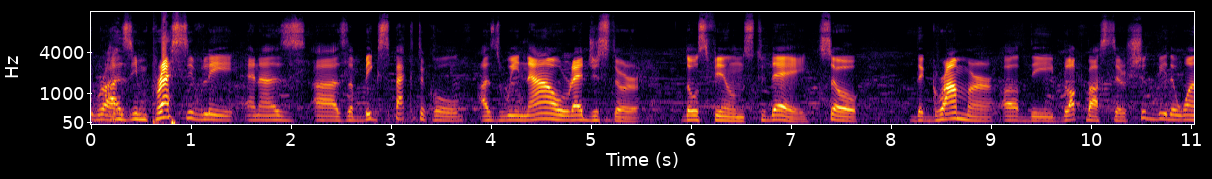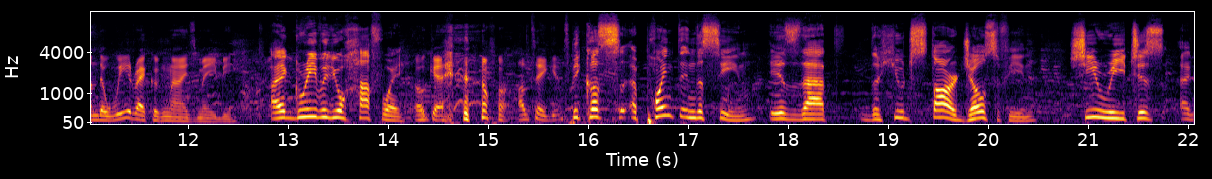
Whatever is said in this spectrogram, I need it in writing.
Right. as impressively and as, as a big spectacle as we now register those films today. So the grammar of the blockbuster should be the one that we recognize maybe I agree with you halfway. Okay, I'll take it. Because a point in the scene is that the huge star, Josephine, she reaches a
